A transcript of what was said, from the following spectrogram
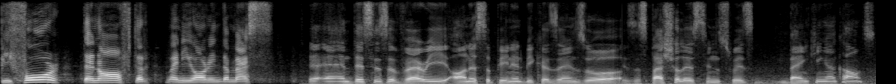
before than after when you are in the mess. And this is a very honest opinion because Enzo is a specialist in Swiss banking accounts.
